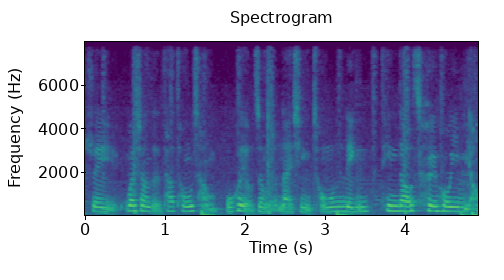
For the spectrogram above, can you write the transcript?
所以外向者他通常不会有这么有耐心，从零听到最后一秒。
